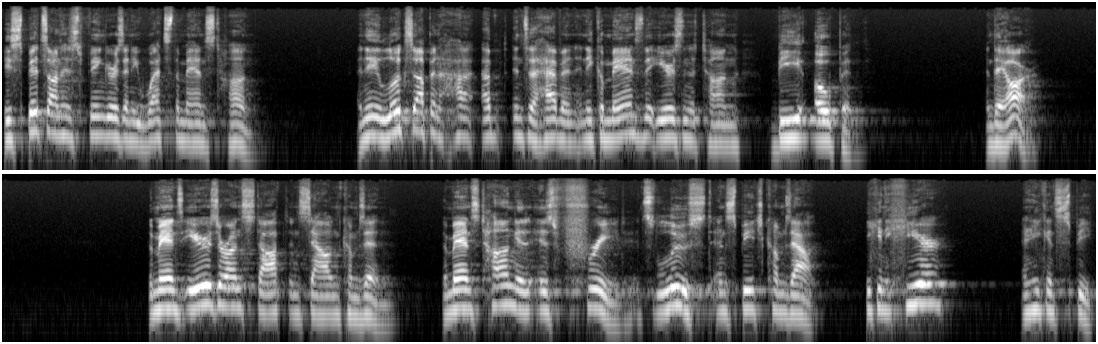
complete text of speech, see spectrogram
He spits on his fingers and he wets the man's tongue. And then he looks up, in, up into heaven and he commands the ears and the tongue, be opened. And they are. The man's ears are unstopped and sound comes in. The man's tongue is freed, it's loosed, and speech comes out. He can hear and he can speak.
